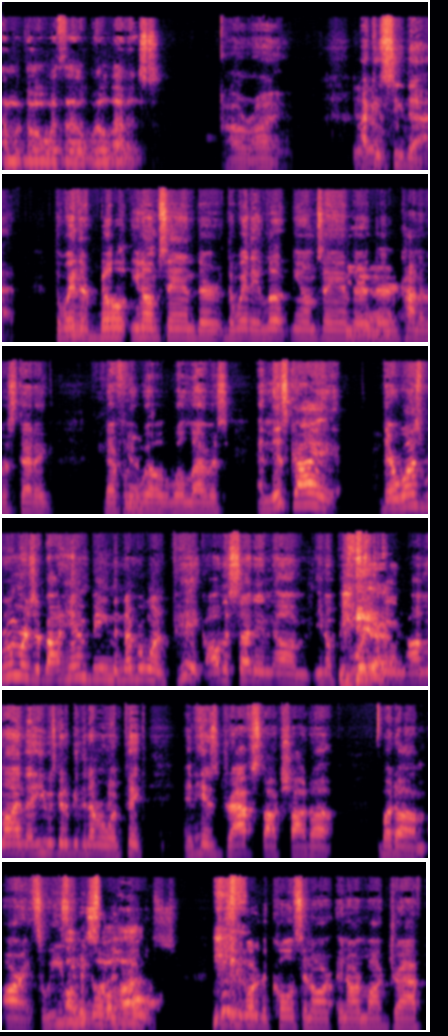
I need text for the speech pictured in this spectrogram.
I'm gonna go with uh, Will Levis. All right, I can see that the way yeah. they're built. You know what I'm saying? They're the way they look. You know what I'm saying? They're yeah. they're kind of aesthetic. Definitely yeah. Will Will Levis. And this guy, there was rumors about him being the number one pick. All of a sudden, um, you know, people yeah. were saying online that he was going to be the number one pick, and his draft stock shot up. But um, all right, so he's oh, gonna go so to the hot. Colts. He's gonna go to the Colts in our in our mock draft.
